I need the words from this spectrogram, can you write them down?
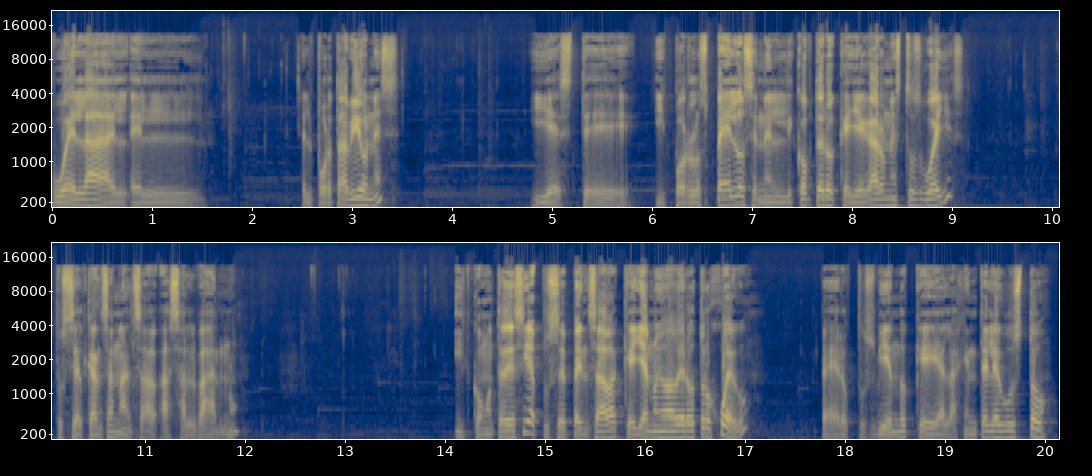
vuela el, el, el portaaviones y este y por los pelos en el helicóptero que llegaron estos güeyes pues se alcanzan a, sa- a salvar, ¿no? Y como te decía, pues se pensaba que ya no iba a haber otro juego, pero pues viendo que a la gente le gustó,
